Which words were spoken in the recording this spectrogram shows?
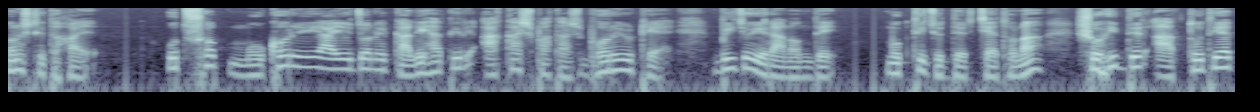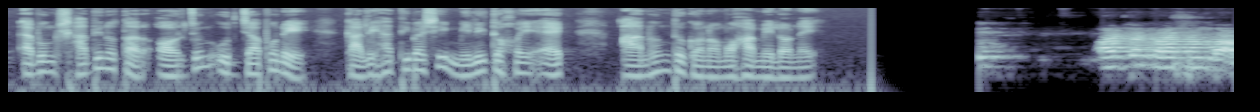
অনুষ্ঠিত হয়। উৎসব মুখর এই আয়োজনে কালীহাতির আকাশ বাতাস ভরে উঠে বিজয়ের আনন্দে। মুক্তিযুদ্ধের চেতনা, শহীদদের আত্মত্যাগ এবং স্বাধীনতার অর্জন উদযাপনে কালীহাতিবাসী মিলিত হয় এক আনন্দগণ মহামিলনে অর্জন করা সম্ভব।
